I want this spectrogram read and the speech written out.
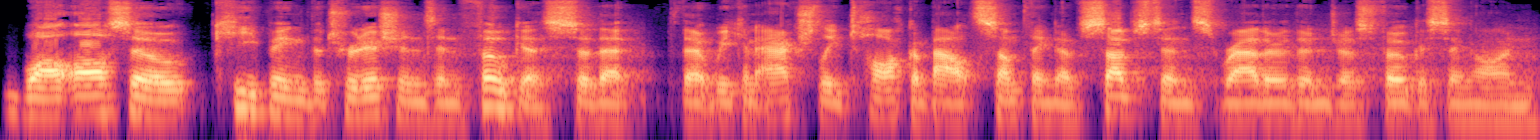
while also keeping the traditions in focus so that, that we can actually talk about something of substance rather than just focusing on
